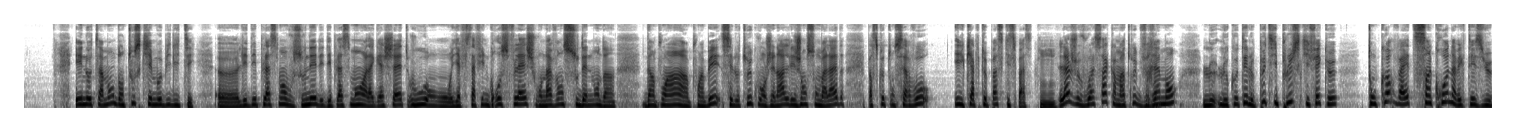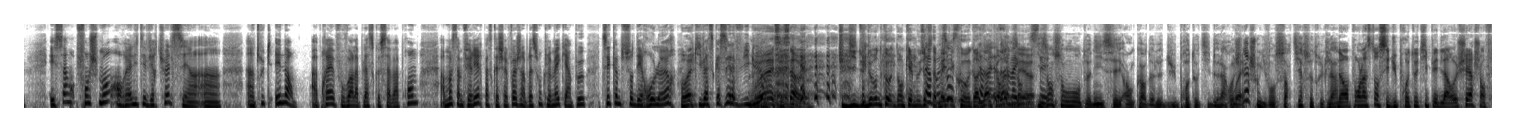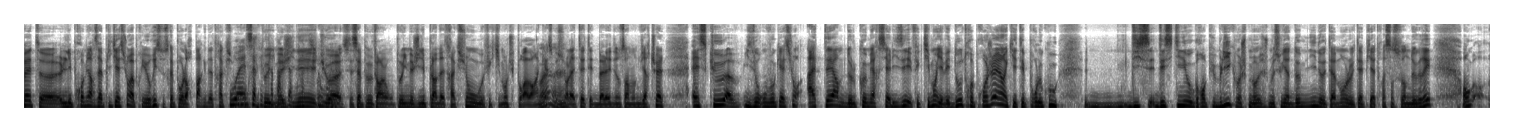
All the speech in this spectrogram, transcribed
et notamment dans tout ce qui est mobilité. Euh, les déplacements, vous vous souvenez, les déplacements à la gâchette où on, ça fait une grosse flèche, où on avance soudainement d'un point A à un point B, c'est le truc où en général les gens sont malades parce que ton cerveau il capte pas ce qui se passe. Mmh Là, je vois ça comme un truc vraiment le, côté le petit plus qui fait que ton corps va être synchrone avec tes yeux. Et ça, franchement, en réalité virtuelle, c'est un, truc énorme. Après, il faut voir la place que ça va prendre. Alors moi, ça me fait rire parce qu'à chaque fois, j'ai l'impression que le mec est un peu, tu sais, comme sur des rollers et qui va se casser la figure. Ouais, c'est ça. tu te dis, tu demandes dans quelle mesure ça va être chorégraphié quand même. Euh, ils en sont où, Anthony C'est encore du prototype de la recherche ou ils vont sortir ce truc-là Non, pour l'instant, c'est du prototype et de la recherche. En fait, euh, les premières applicaqu'ils, a priori, ce serait pour leur parc d'attractions. Ouais, ça tu peux imaginer, tu vois, ça peut, on peut imaginer plein d'attractions où effectivement tu pourras avoir un casque sur la tête et te balader dans un monde virtuel. Est-ce que euh, ils auront vocation à terme de le commercialiser? Effectivement, il y avait d'autres projets hein, qui étaient pour le coup destinés au grand public. Moi, je me, je me souviens d'Omni notamment, le tapis à 360 degrés.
